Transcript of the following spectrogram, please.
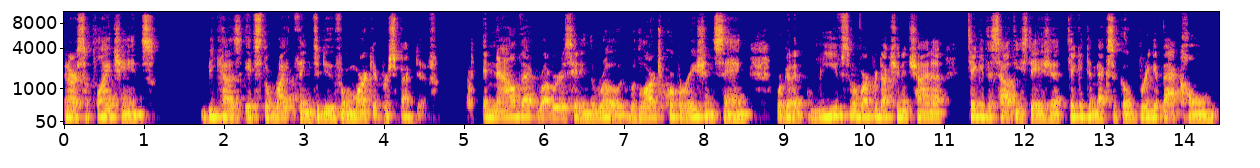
in our supply chains because it's the right thing to do from a market perspective? And now that rubber is hitting the road with large corporations saying, we're going to leave some of our production in China, take it to Southeast Asia, take it to Mexico, bring it back home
